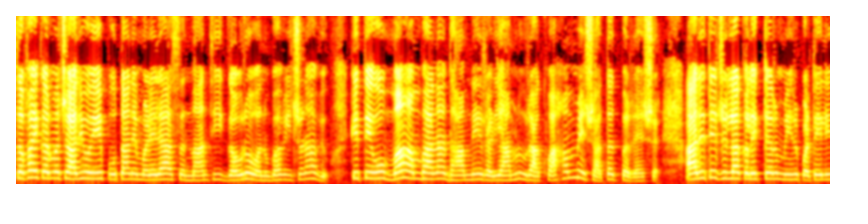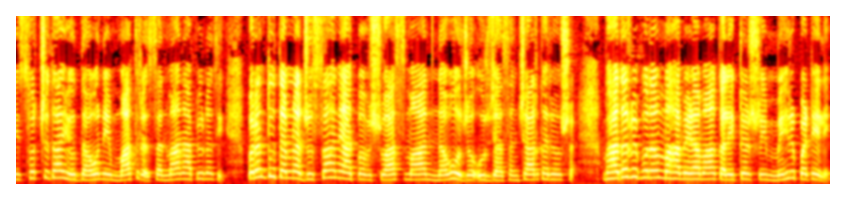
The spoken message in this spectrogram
સફાઈ કર્મચારીઓએ પોતાને મળેલા સન્માનથી ગૌરવ અનુભવી જણાવ્યું કે તેઓ મા અંબાના ધામને રળિયામણું રાખવા હંમેશા તત્પર રહેશે. આ રીતે જિલ્લા કલેક્ટર મિહિર પટેલે સ્વચ્છતા યોદ્ધાઓને માત્ર સન્માન આપ્યું નથી, પરંતુ તેમના જુસ્સા અને આત્મવિશ્વાસમાં નવો જ ઊર્જા સંચાર કર્યો છે. ભાદરવી પૂનમ મહામેળામાં કલેક્ટર શ્રી મિહિર પટેલે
